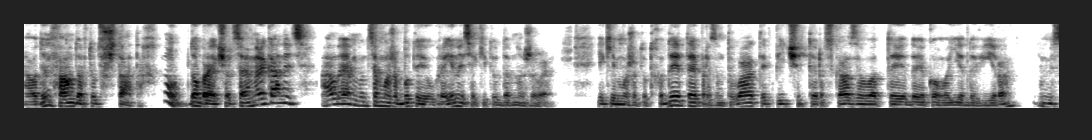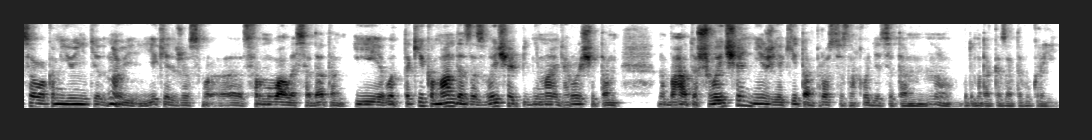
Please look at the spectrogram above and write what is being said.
а один фаундер тут в Штатах. Ну, добре, якщо це американець, але це може бути і українець, який тут давно живе, який може тут ходити, презентувати, пітчити, розказувати, до якого є довіра у місцевого ком'юніті, ну, яке вже е, сформувалося, да, там. І от такі команди зазвичай піднімають гроші там набагато швидше, ніж які там просто знаходяться там, ну, будемо так казати, в Україні.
